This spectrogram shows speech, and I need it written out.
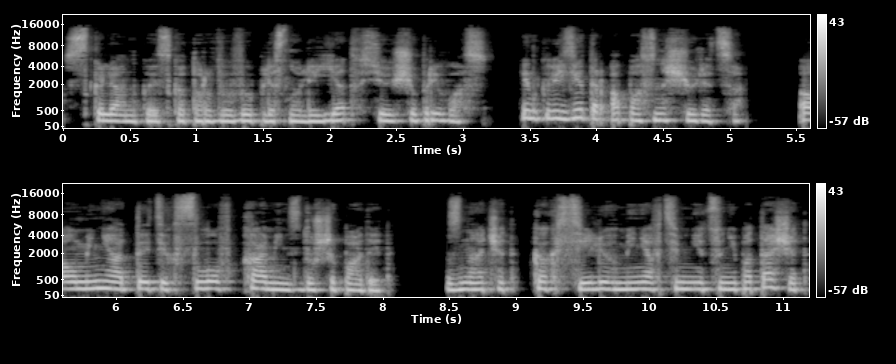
склянка, из которой вы выплеснули яд, все еще при вас. Инквизитор опасно щурится. А у меня от этих слов камень с души падает. Значит, как Силию меня в темницу не потащат?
